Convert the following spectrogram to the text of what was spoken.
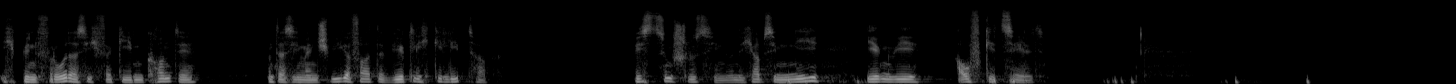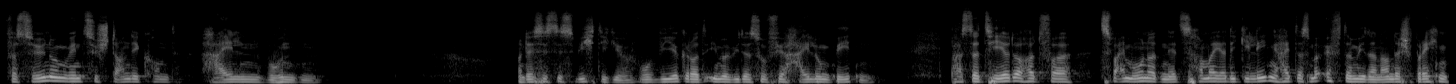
ich bin froh, dass ich vergeben konnte, und dass ich meinen Schwiegervater wirklich geliebt habe. Bis zum Schluss hin. Und ich habe es ihm nie irgendwie aufgezählt. Versöhnung, wenn zustande kommt, heilen Wunden. Und das ist das Wichtige, wo wir gerade immer wieder so für Heilung beten. Pastor Theodor hat vor zwei Monaten, jetzt haben wir ja die Gelegenheit, dass wir öfter miteinander sprechen.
